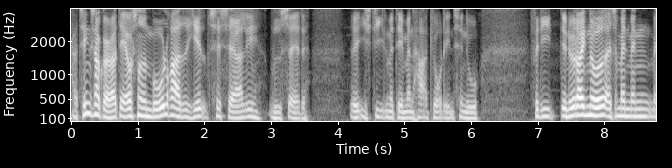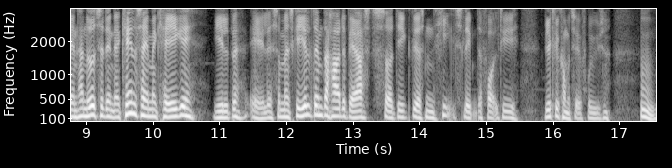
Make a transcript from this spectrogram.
har tænkt sig at gøre, det er jo sådan noget målrettet hjælp til særligt udsatte øh, i stil med det, man har gjort indtil nu. Fordi det nytter ikke noget, altså man, man, man har nødt til den erkendelse af, at man kan ikke hjælpe alle. Så man skal hjælpe dem, der har det værst, så det ikke bliver sådan helt slemt, at folk de virkelig kommer til at fryse. Mm.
